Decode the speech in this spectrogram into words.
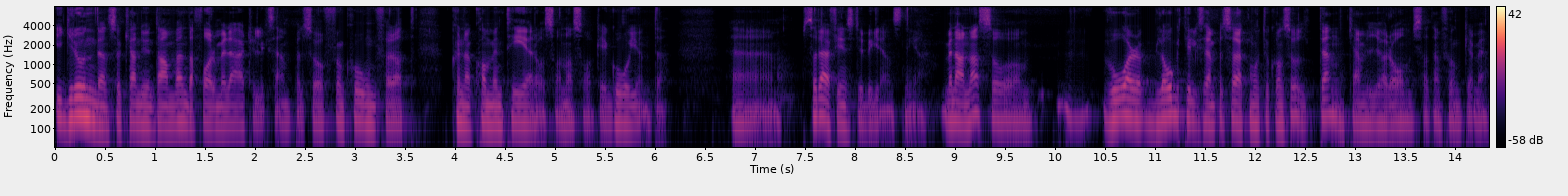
i grunden så kan du inte använda formulär till exempel. Så funktion för att kunna kommentera och sådana saker går ju inte. Eh, så där finns det begränsningar. Men annars så, vår blogg till exempel Sökmotorkonsult, den kan vi göra om så att den funkar med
